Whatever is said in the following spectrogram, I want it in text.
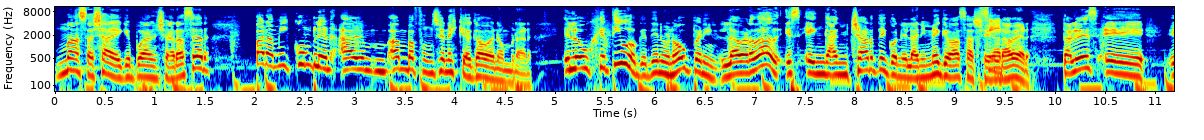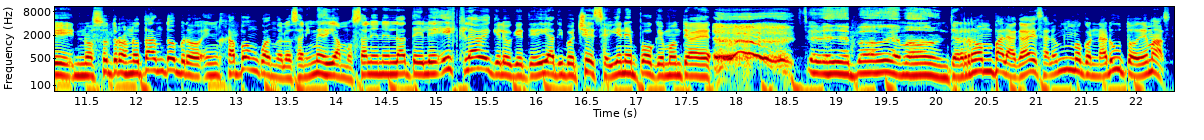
más allá de que puedan llegar a ser, para mí cumplen am- ambas funciones que acabo de nombrar. El objetivo que tiene un opening, la verdad, es engancharte con el anime que vas a llegar Sí. a ver. Tal vez eh, eh, nosotros no tanto, pero en Japón cuando los animes, digamos, salen en la tele, es clave que lo que te diga tipo, che, se viene Pokémon, te Se viene Pokémon, te rompa la cabeza. Lo mismo con Naruto, demás.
